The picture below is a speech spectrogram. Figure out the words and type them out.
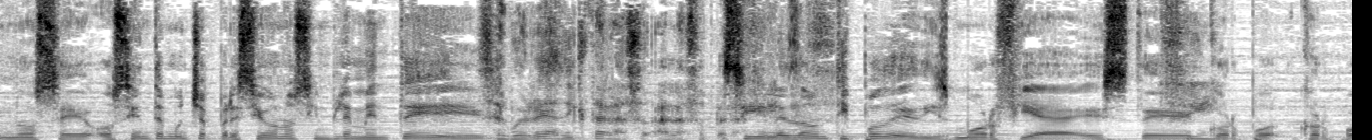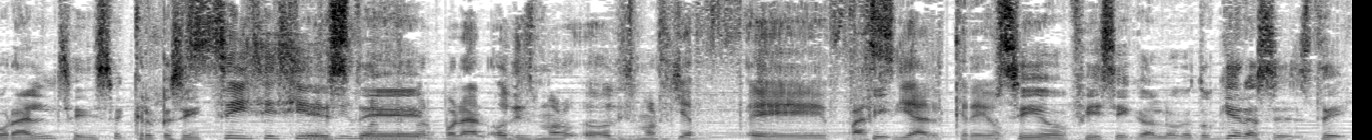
no sé, o siente mucha presión o simplemente... Se vuelve adicta a las, a las operaciones. Sí, les da un tipo de dismorfia este, Sí. corpo- corporal, ¿se dice? Creo que sí. Sí, sí, sí, Este, dismorfia corporal o, dismor- o dismorfia eh, facial, creo. Sí, o física, o lo que tú quieras. Este,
